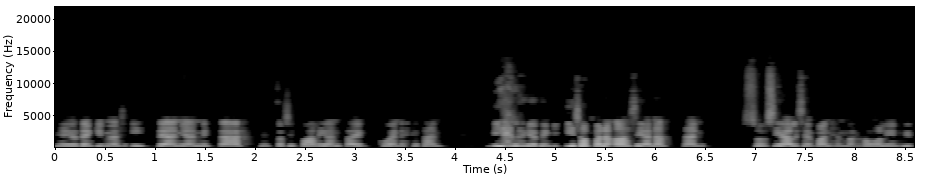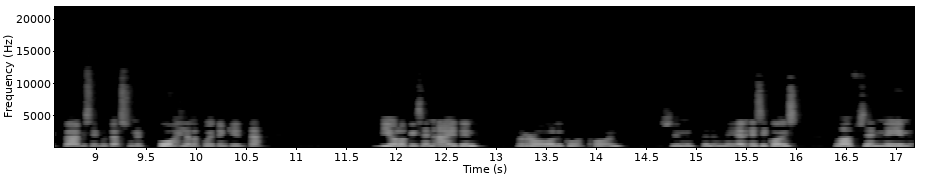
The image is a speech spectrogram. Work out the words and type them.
ja jotenkin myös itseään jännittää nyt tosi paljon, tai koen ehkä tämän vielä jotenkin isompana asiana tämän sosiaalisen vanhemman rooliin hyppäämisen, kun tässä on nyt pohjalla kuitenkin tämä biologisen äidin rooli, kun on synnyttänyt meidän esikoislapsen, niin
